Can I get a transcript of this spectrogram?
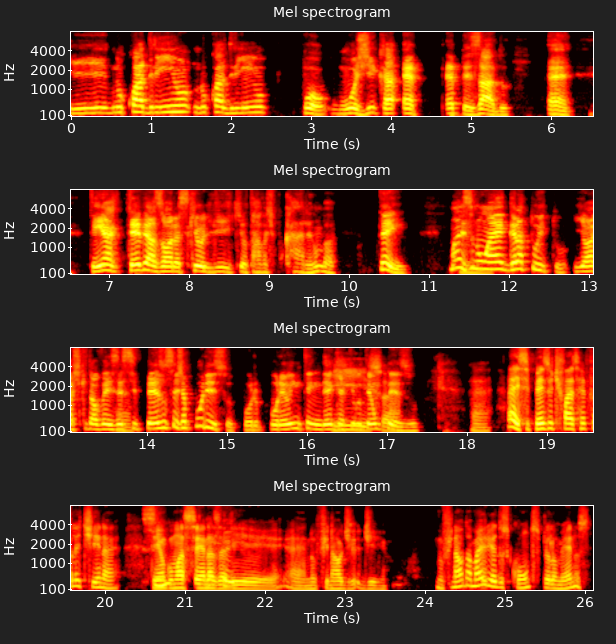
e, no quadrinho, no quadrinho, pô, Mojica é, é pesado, é. Tem a, teve as horas que eu li que eu tava tipo, caramba, tem, mas hum. não é gratuito. E eu acho que talvez é. esse peso seja por isso, por, por eu entender que aquilo tem um é. peso. É. é. esse peso te faz refletir, né? Sim, Tem algumas cenas perfeito. ali é, no final de, de, No final da maioria dos contos, pelo menos,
